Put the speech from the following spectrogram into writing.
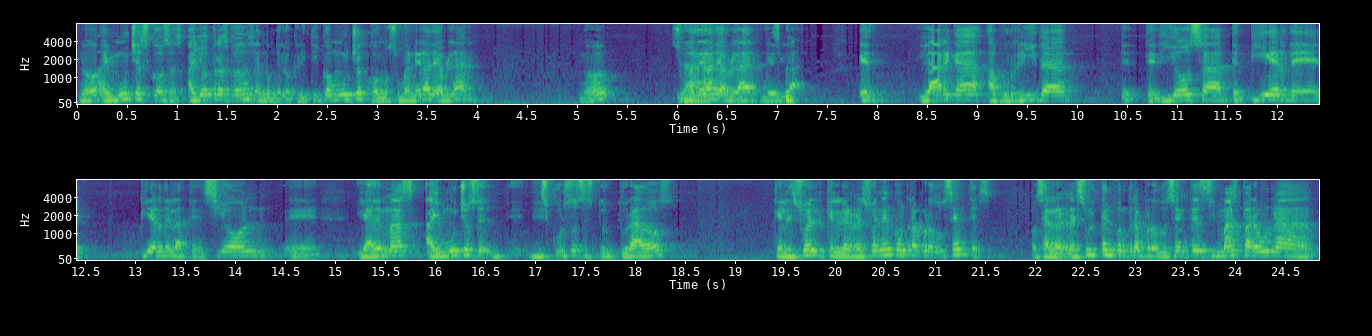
¿no? Hay muchas cosas. Hay otras cosas en donde lo critico mucho, como su manera de hablar, ¿no? Su manera de hablar es, la- es larga, aburrida, eh, tediosa, te pierde, pierde la atención, eh, y además hay muchos eh, discursos estructurados que le, suel- que le resuenan contraproducentes. O sea, le resultan contraproducentes y más para una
